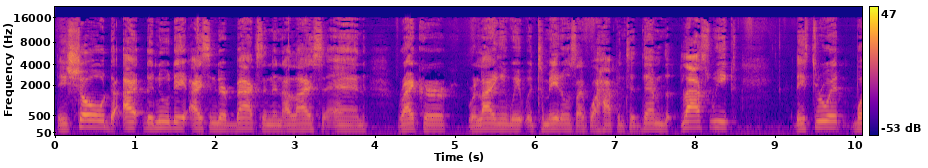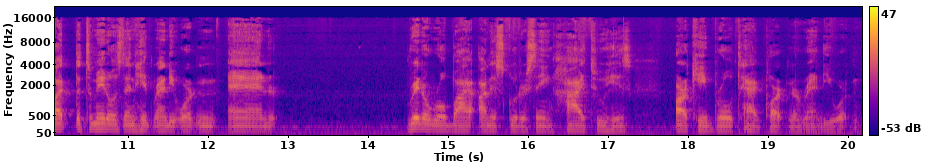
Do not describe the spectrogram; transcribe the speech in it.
They showed the the New Day icing their backs, and then Elias and Ryker were lying in wait with tomatoes, like what happened to them last week. They threw it, but the tomatoes then hit Randy Orton, and Riddle rolled by on his scooter saying hi to his RK Bro tag partner Randy Orton.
